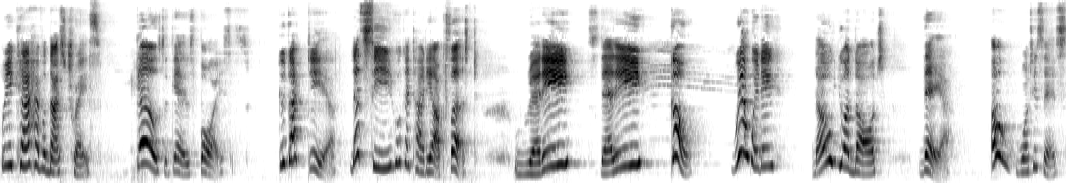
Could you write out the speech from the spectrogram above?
We can have a nice race. Girls against boys. Good idea. Let's see who can tidy up first. Ready, steady, Go! We're winning! No, you're not. There. Oh, what is this?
